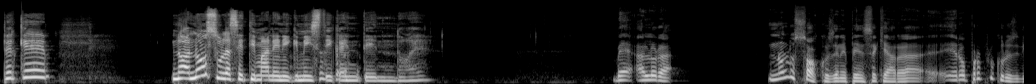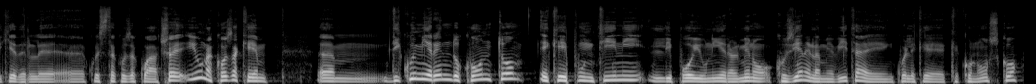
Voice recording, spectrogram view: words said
perché... No, non sulla settimana enigmistica intendo, eh. Beh, allora, non lo so cosa ne pensa Chiara, ero proprio curioso di chiederle eh, questa cosa qua. Cioè, io una cosa che, um, di cui mi rendo conto è che i puntini li puoi unire, almeno così è nella mia vita e in quelle che, che conosco,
